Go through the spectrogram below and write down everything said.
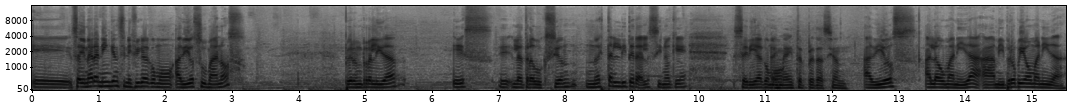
eh, Sayonara Ningen significa como adiós humanos. Pero en realidad es eh, la traducción no es tan literal, sino que sería Hay como más interpretación. adiós a la humanidad, a mi propia humanidad.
